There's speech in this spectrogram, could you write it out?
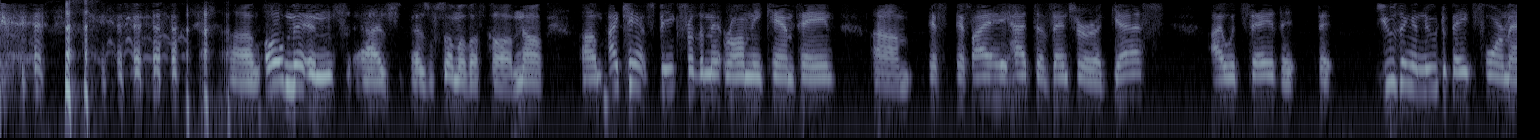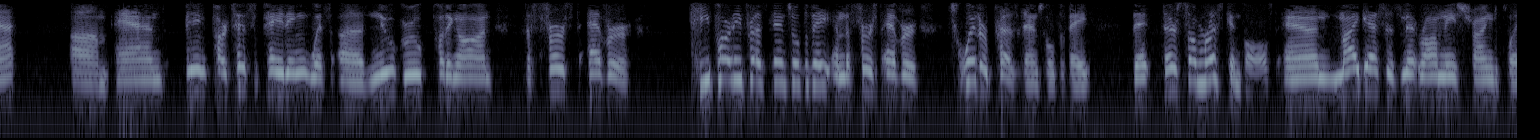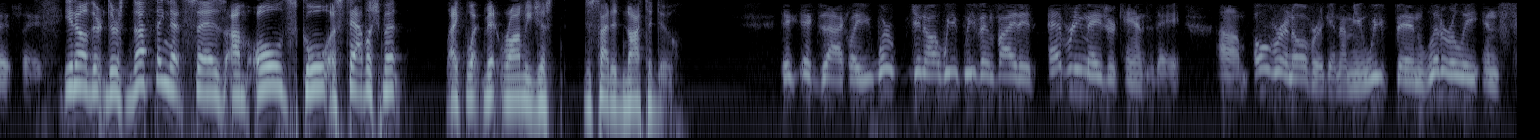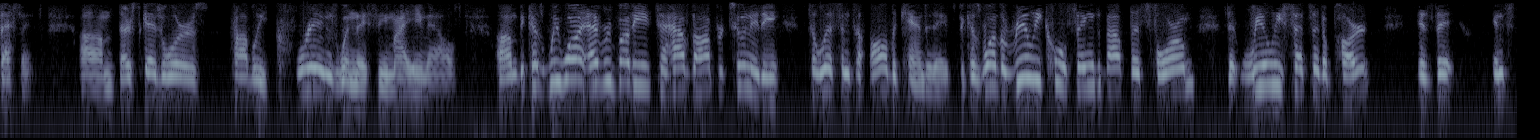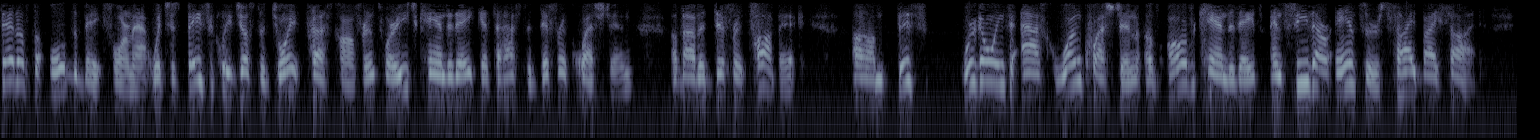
um, old mittens, as as some of us call them. No, um, I can't speak for the Mitt Romney campaign. Um, if if I had to venture a guess, I would say that that using a new debate format um, and being participating with a new group putting on the first ever Tea Party presidential debate and the first ever Twitter presidential debate, that there's some risk involved. And my guess is Mitt Romney's trying to play it safe. You know, there, there's nothing that says I'm old school establishment like what Mitt Romney just decided not to do. Exactly. We're, you know, we, we've invited every major candidate um, over and over again. I mean, we've been literally incessant. Um, their schedulers probably cringe when they see my emails um, because we want everybody to have the opportunity to listen to all the candidates. Because one of the really cool things about this forum that really sets it apart is that instead of the old debate format, which is basically just a joint press conference where each candidate gets asked a different question about a different topic, um, this we're going to ask one question of all the candidates and see their answers side by side,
